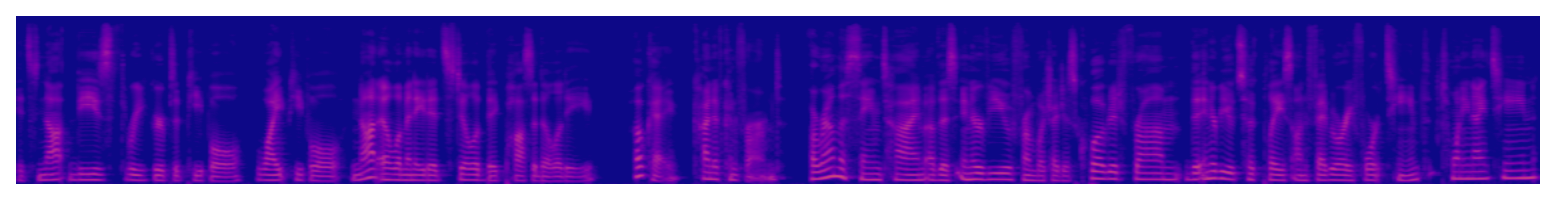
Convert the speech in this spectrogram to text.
it's not these three groups of people, white people, not eliminated, still a big possibility. Okay, kind of confirmed. Around the same time of this interview from which I just quoted from, the interview took place on February 14th, 2019.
